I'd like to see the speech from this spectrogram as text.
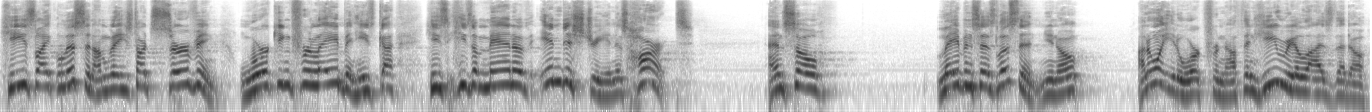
he's like, listen, I'm going to, he starts serving, working for Laban. He's got, he's, he's a man of industry in his heart. And so Laban says, listen, you know, I don't want you to work for nothing. He realized that a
